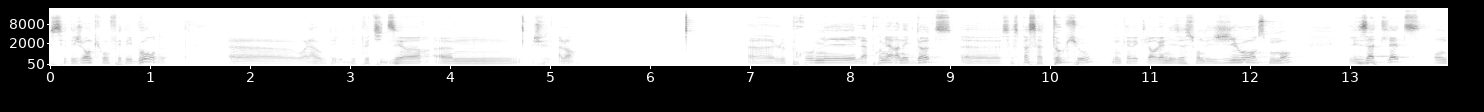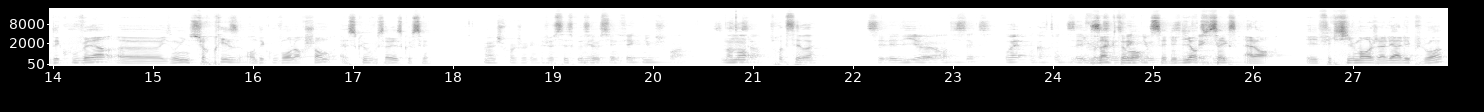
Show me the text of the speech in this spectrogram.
c'est des gens qui ont fait des bourdes. Voilà, ou des, petites erreurs. Alors, euh, le premier, la première anecdote, euh, ça se passe à Tokyo, donc avec l'organisation des JO en ce moment. Les athlètes ont découvert, euh, ils ont eu une surprise en découvrant leur chambre. Est-ce que vous savez ce que c'est? Ouais, je crois que je l'ai. Je sais ce que c'est C'est aussi. une fake news, je crois. Non, C'est non, ça. je crois que c'est vrai. C'est les lits euh, anti-sexe? Ouais, en carton. C'est- c'est Exactement, c'est les C'est lits une fake anti-sexe. Alors, effectivement, j'allais aller plus loin.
